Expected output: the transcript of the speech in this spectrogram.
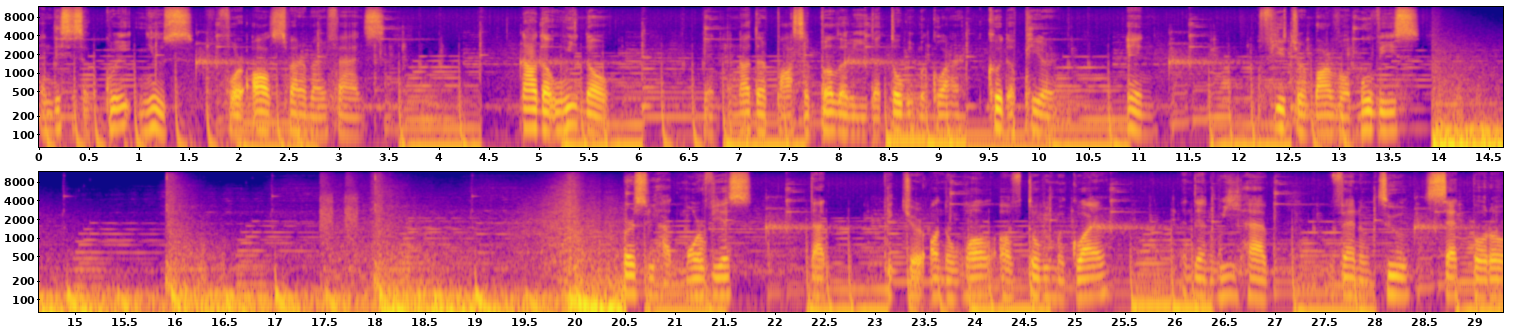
and this is a great news for all Spider-Man fans. Now that we know another possibility that Tobey Maguire could appear in future Marvel movies. First we had Morbius, that picture on the wall of Tobey Maguire and then we have Venom 2 set photo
